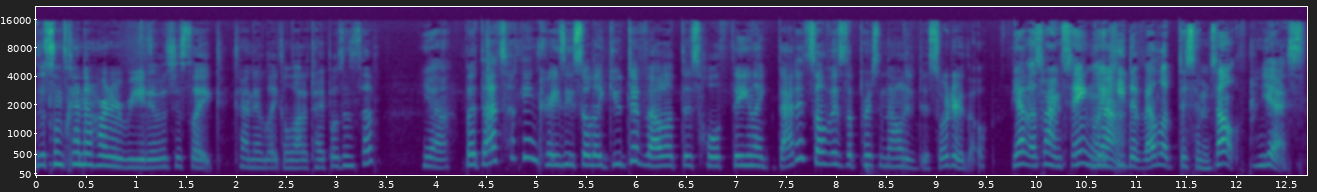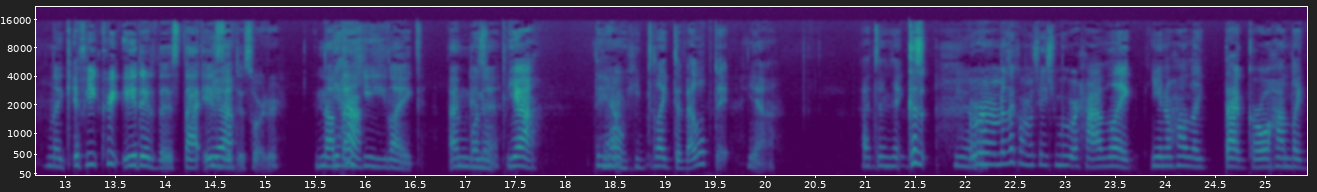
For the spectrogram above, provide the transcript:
This one's kind of hard to read. It was just like kind of like a lot of typos and stuff. Yeah. But that's fucking crazy. So like you develop this whole thing like that itself is the personality disorder though. Yeah, that's what I'm saying. Like Yeah. he developed this himself. Yes. Like if he created this, that is Yeah. a disorder. Not Yeah. that he like I'm gonna Wasn't yeah. damn. No, he like developed it. Yeah. That's insane. Cause Yeah. remember the conversation we were have like you know how like that girl had like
